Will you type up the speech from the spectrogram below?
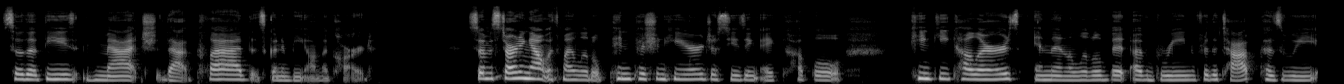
so that these match that plaid that's going to be on the card. So I'm starting out with my little pin cushion here, just using a couple pinky colors and then a little bit of green for the top because we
